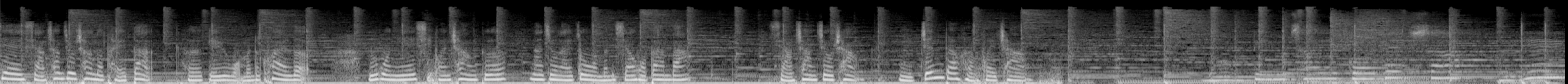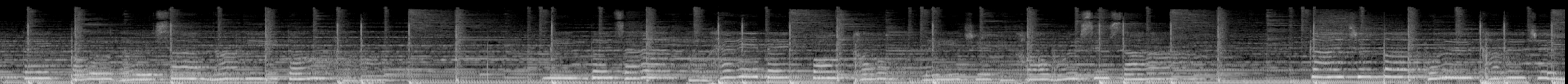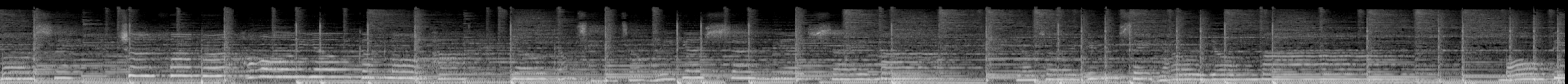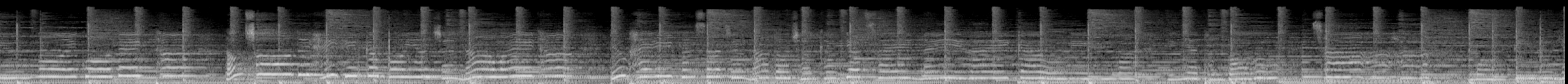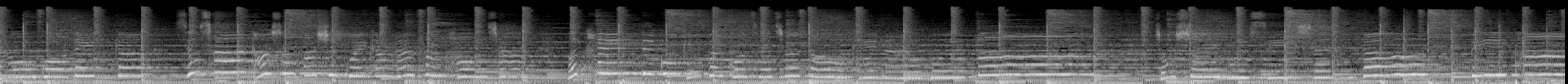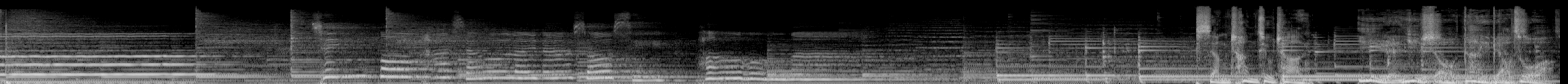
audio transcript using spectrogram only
谢想唱就唱的陪伴和给予我们的快乐。如果你也喜欢唱歌，那就来做我们的小伙伴吧。想唱就唱，你真的很会唱。定下会潇洒，说莫惜，春花不可休，感落花。有感情就会一生一世吗？又再惋惜有用吗？忘掉爱过的他，当初的喜帖金箔印着那位他？裱起婚纱照那道墙，靠一切。想唱就唱，一人一首代表作。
